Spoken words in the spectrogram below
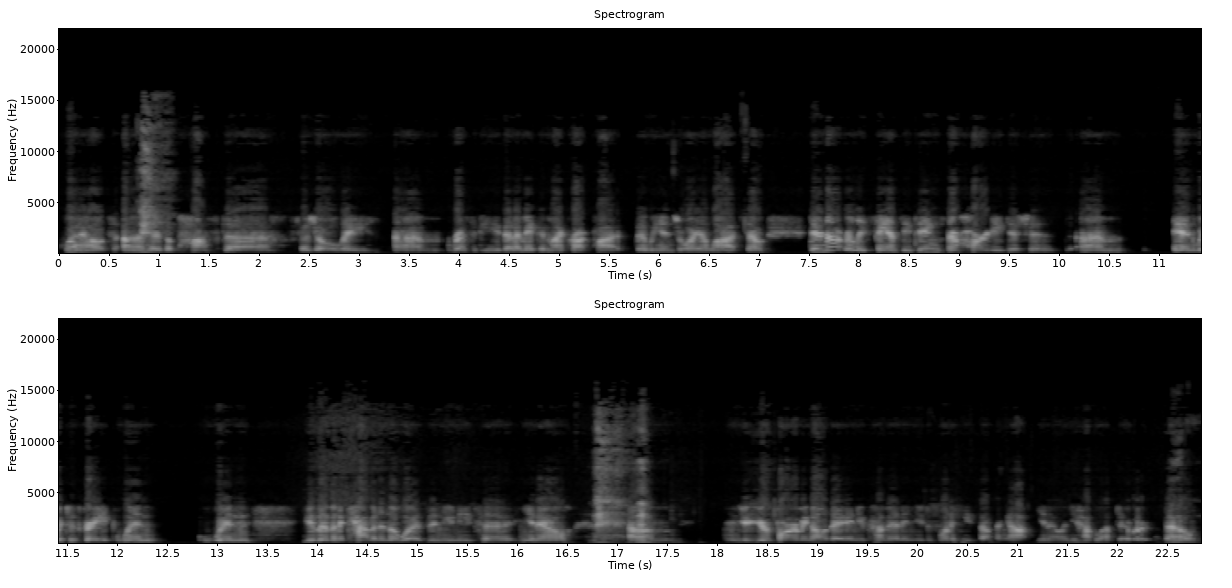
what else? Um, there's a pasta fagioli um, recipe that I make in my crock pot that we enjoy a lot. So they're not really fancy things; they're hearty dishes, um, and which is great when when you live in a cabin in the woods and you need to, you know, um, you're farming all day and you come in and you just want to heat something up, you know, and you have leftovers. So,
